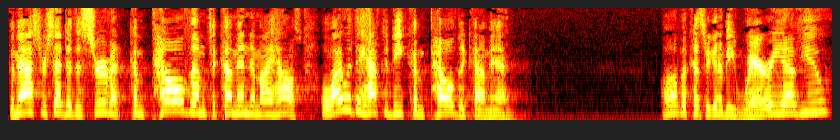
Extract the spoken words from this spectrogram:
The master said to the servant, Compel them to come into my house. Well, why would they have to be compelled to come in? Well, because they're going to be wary of you,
